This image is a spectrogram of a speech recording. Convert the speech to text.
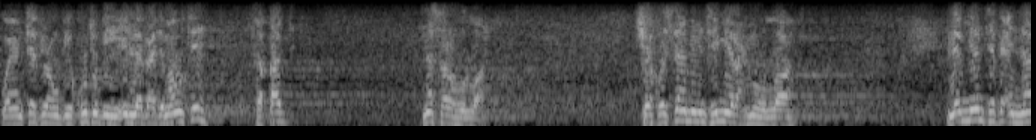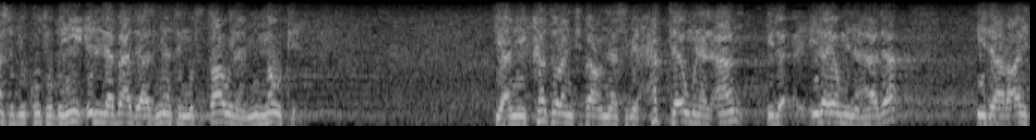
وينتفع بكتبه إلا بعد موته فقد نصره الله. شيخ الإسلام بن تيمية رحمه الله لم ينتفع الناس بكتبه إلا بعد أزمنة متطاولة من موته. يعني كثر انتفاع الناس به حتى يومنا الآن إلى يومنا هذا إذا رأيت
